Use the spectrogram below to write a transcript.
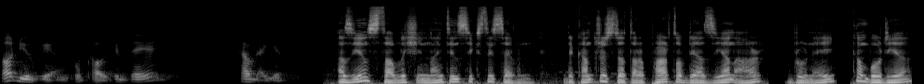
có điều kiện phục hồi kinh tế sau đại dịch. ASEAN established in 1967, the countries that are part of the ASEAN are Brunei, Cambodia,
